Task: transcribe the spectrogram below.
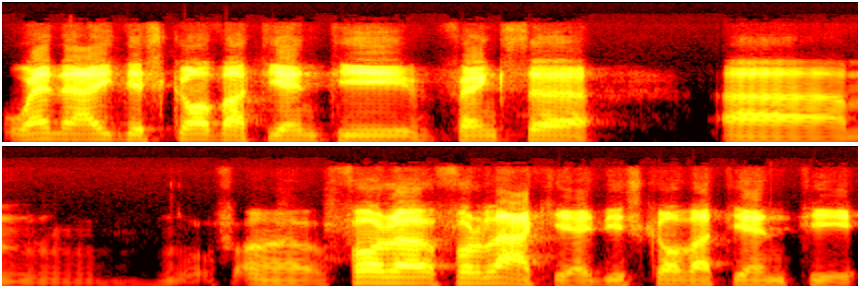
when I discovered TNT. Thanks uh, um, f- uh, for uh, for Lucky, I discovered TNT,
